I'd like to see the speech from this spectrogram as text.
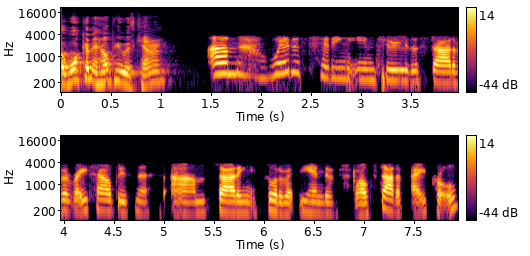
right, what can I help you with, Karen? Um, we're just heading into the start of a retail business, um, starting sort of at the end of, well, start of April.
